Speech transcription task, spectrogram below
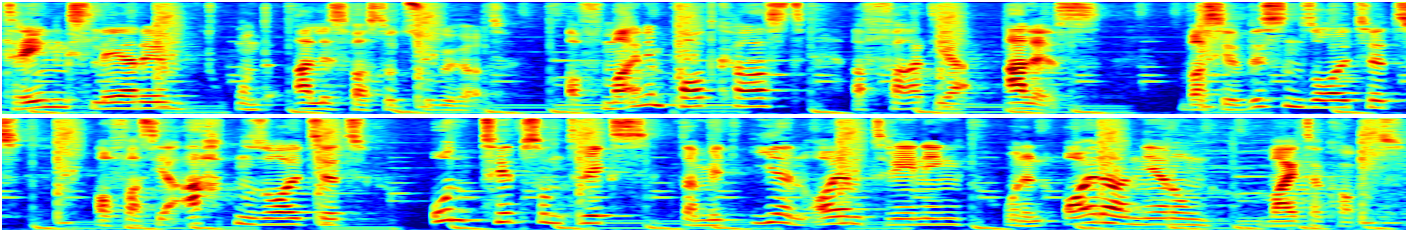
Trainingslehre und alles, was dazugehört. Auf meinem Podcast erfahrt ihr alles, was ihr wissen solltet, auf was ihr achten solltet und Tipps und Tricks, damit ihr in eurem Training und in eurer Ernährung weiterkommt.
